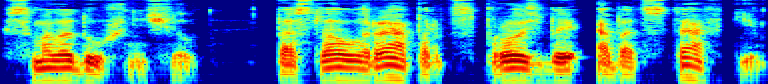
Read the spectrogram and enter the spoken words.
смолодушничал, послал рапорт с просьбой об отставке,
